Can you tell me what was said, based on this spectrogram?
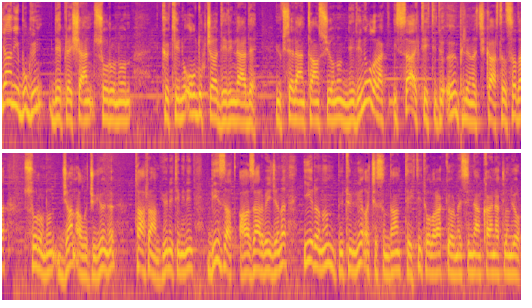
Yani bugün depreşen sorunun kökeni oldukça derinlerde. Yükselen tansiyonun nedeni olarak İsrail tehdidi ön plana çıkartılsa da sorunun can alıcı yönü Tahran yönetiminin bizzat Azerbaycan'ı İran'ın bütünlüğü açısından tehdit olarak görmesinden kaynaklanıyor.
